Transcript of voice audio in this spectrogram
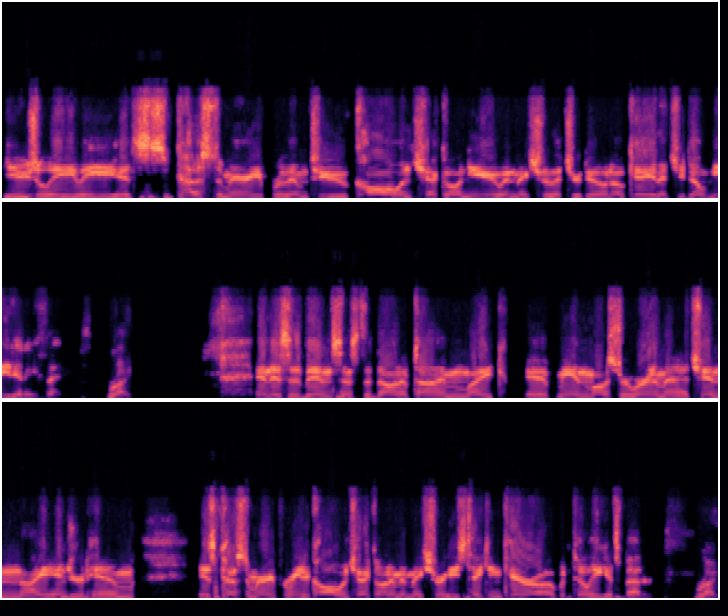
usually the it's customary for them to call and check on you and make sure that you're doing okay and that you don't need anything right. And this has been since the dawn of time like if me and monster were in a match and i injured him it's customary for me to call and check on him and make sure he's taken care of until he gets better Right.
